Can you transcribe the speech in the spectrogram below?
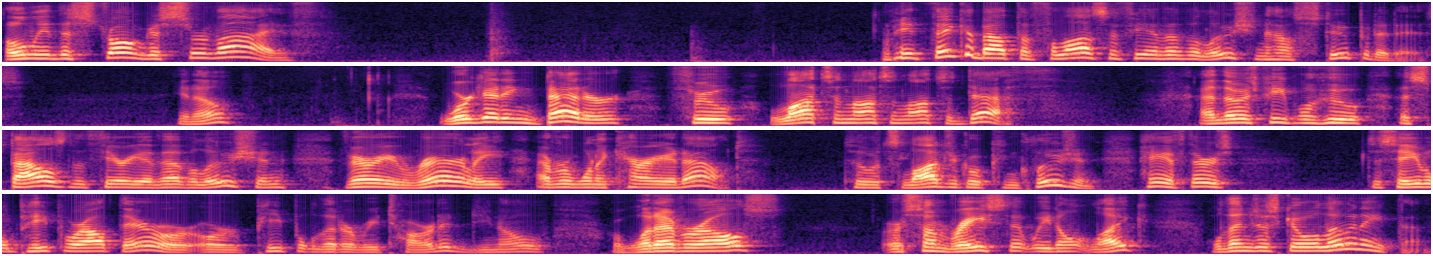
Only the strongest survive. I mean, think about the philosophy of evolution, how stupid it is. You know? We're getting better through lots and lots and lots of death. And those people who espouse the theory of evolution very rarely ever want to carry it out to its logical conclusion. Hey, if there's disabled people out there or, or people that are retarded, you know, or whatever else, or some race that we don't like, well, then just go eliminate them.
